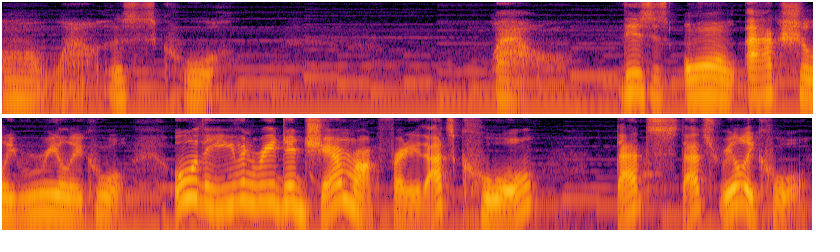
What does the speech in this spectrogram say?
Oh, wow. This is cool. Wow. This is all actually really cool. Oh, they even redid Shamrock Freddy. That's cool. That's that's really cool.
